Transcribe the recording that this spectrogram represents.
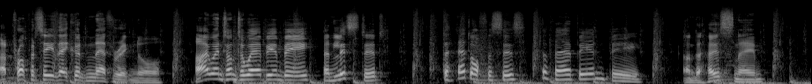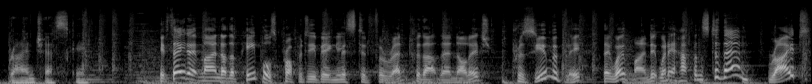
A property they could never ignore. I went onto Airbnb and listed the head offices of Airbnb under host name Brian Chesky. If they don't mind other people's property being listed for rent without their knowledge, presumably they won't mind it when it happens to them, right?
